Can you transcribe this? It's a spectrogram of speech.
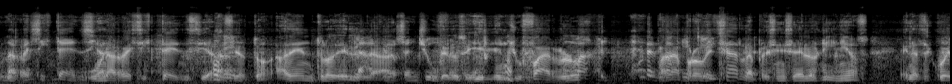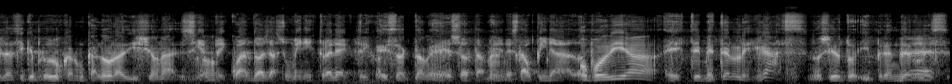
Una resistencia. una resistencia, ¿no es cierto?, adentro de, Claro, la- los enchufen. de los- y enchufarlos para aprovechar la presencia de los niños en las escuelas y que produzcan un calor adicional. ¿no? Siempre y cuando haya suministro eléctrico. Exactamente. Eso también está opinado. O podría este, meterles gas, ¿no es cierto?, y prenderles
